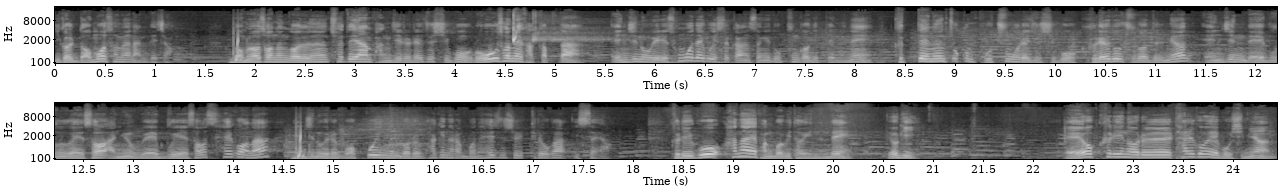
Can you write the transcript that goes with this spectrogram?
이걸 넘어서면 안 되죠. 넘어서는 거는 최대한 방지를 해주시고 로우선에 가깝다 엔진 오일이 소모되고 있을 가능성이 높은 거기 때문에 그때는 조금 보충을 해주시고 그래도 줄어들면 엔진 내부에서 아니면 외부에서 새거나 엔진 오일을 먹고 있는 거를 확인을 한번 해주실 필요가 있어요. 그리고 하나의 방법이 더 있는데 여기 에어 클리너를 탈거해 보시면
